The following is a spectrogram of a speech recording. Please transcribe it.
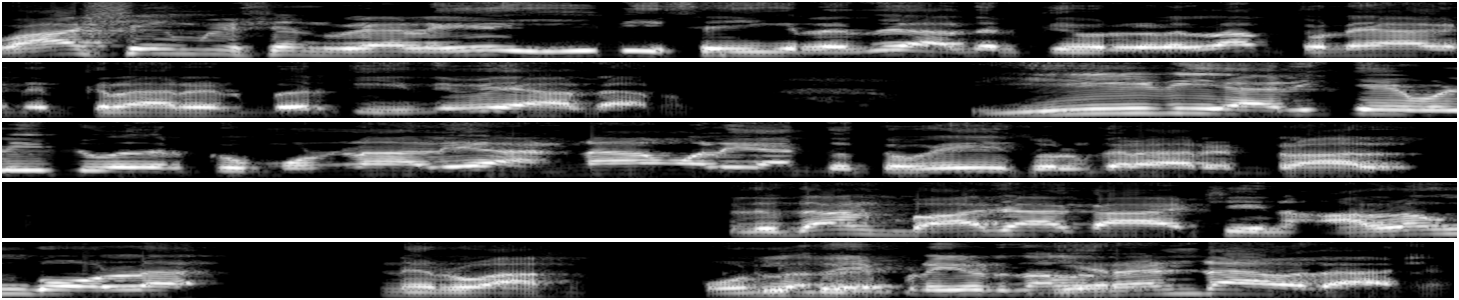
வாஷிங் மிஷின் வேலையை இடி செய்கிறது அதற்கு இவர்கள் எல்லாம் துணையாக நிற்கிறார் என்பதற்கு இதுவே ஆதாரம். இடி அறிக்கை வெளியிடுவதற்கு முன்னாலே அண்ணாமலை அந்த தொகையை சொல்கிறார் என்றால் இதுதான் பாஜக ஆட்சியின் அலங்கோல நிர்வாகம். ஒன்று. எப்படி இருந்தாலும் இரண்டாவதாக.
